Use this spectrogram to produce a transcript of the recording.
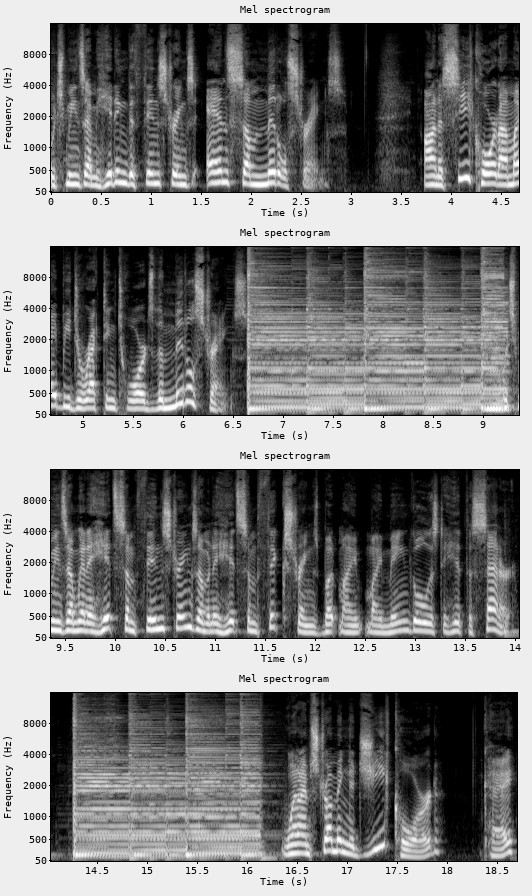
which means I'm hitting the thin strings and some middle strings. On a C chord, I might be directing towards the middle strings, Mm-hmm. which means I'm going to hit some thin strings, I'm going to hit some thick strings, but my, my main goal is to hit the center. When I'm strumming a G chord, okay,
